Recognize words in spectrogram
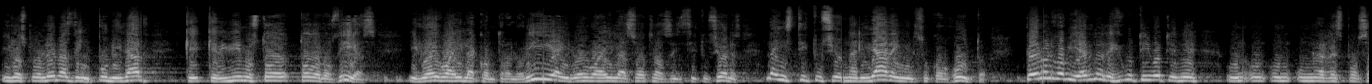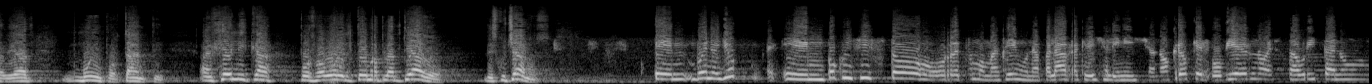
y los problemas de impunidad que, que vivimos todo, todos los días. Y luego hay la Contraloría y luego hay las otras instituciones. La institucionalidad en su conjunto. Pero el gobierno, el Ejecutivo, tiene un, un, una responsabilidad muy importante. Angélica, por favor, el tema planteado. Le escuchamos. Eh, bueno, yo eh, un poco insisto, o retomo más bien una palabra que dije al inicio, ¿no? Creo que el gobierno está ahorita en un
